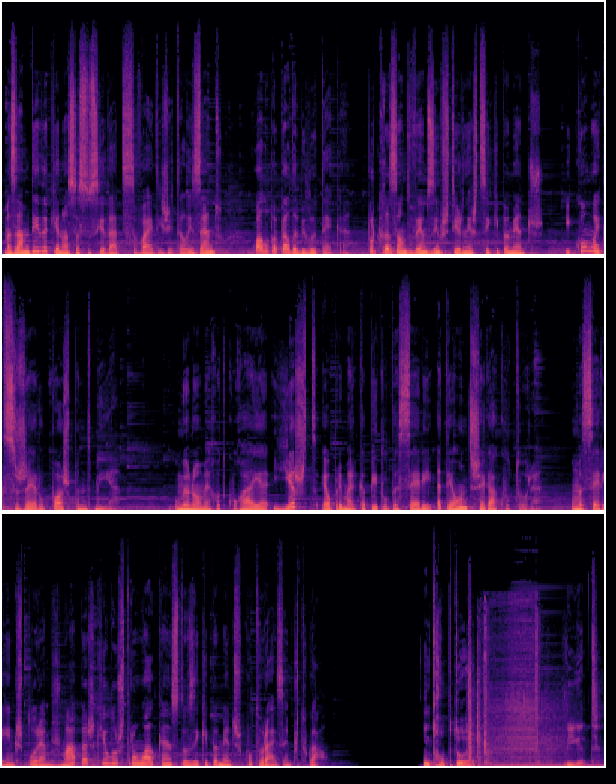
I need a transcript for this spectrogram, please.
Mas à medida que a nossa sociedade se vai digitalizando, qual o papel da biblioteca? Por que razão devemos investir nestes equipamentos? E como é que se gera o pós-pandemia? O meu nome é Ruth Correia e este é o primeiro capítulo da série Até onde chega a cultura. Uma série em que exploramos mapas que ilustram o alcance dos equipamentos culturais em Portugal. Interruptor. Liga-te.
